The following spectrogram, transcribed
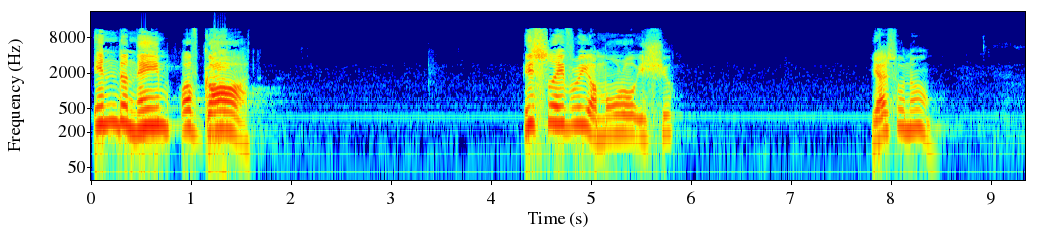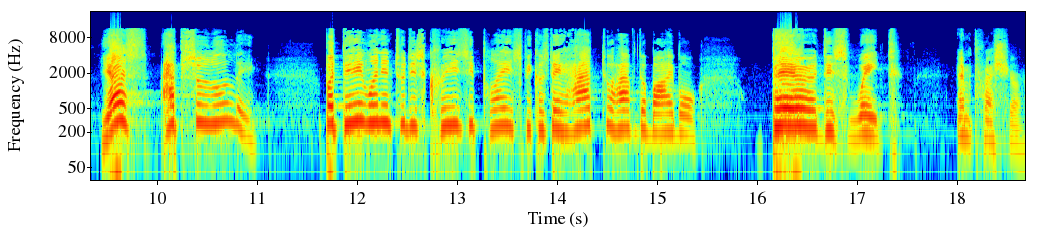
in the name of God. Is slavery a moral issue? Yes or no? Yes, absolutely. But they went into this crazy place because they had to have the Bible bear this weight and pressure.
